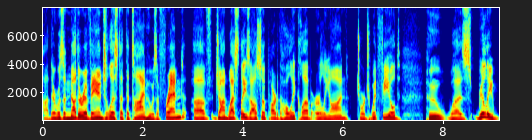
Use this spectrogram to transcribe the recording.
Uh, there was another evangelist at the time who was a friend of John Wesley's, also part of the Holy Club early on, George Whitefield, who was really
